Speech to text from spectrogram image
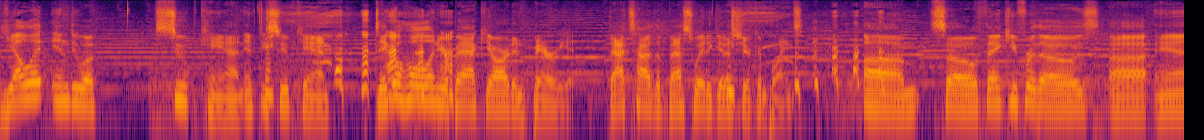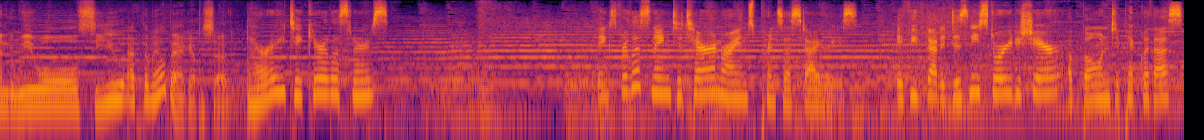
yell it into a soup can empty soup can dig a hole in your backyard and bury it. That's how the best way to get us your complaints um, so thank you for those, uh, and we will see you at the mailbag episode. All right, take care, listeners. Thanks for listening to Tara and Ryan's Princess Diaries. If you've got a Disney story to share, a bone to pick with us,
